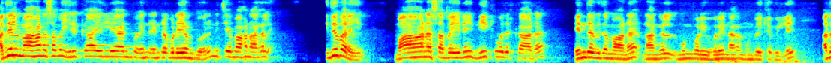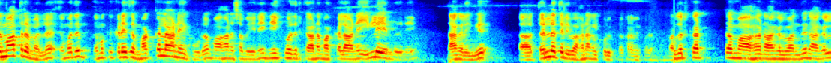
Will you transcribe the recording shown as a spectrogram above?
அதில் மாகாண சபை இருக்கா இல்லையா என்ப- என்ற- என்ற விடயம் போது நிச்சயமாக நாங்கள் இதுவரையில் மாகாண சபையினை நீக்குவதற்கான எந்த விதமான நாங்கள் முன்மொழிவுகளை நாங்கள் முன்வைக்கவில்லை. அது மாத்திரமல்ல எமது நமக்கு கிடைத்த மக்கள் ஆணை கூட மாகாண சபையினை நீக்குவதற்கான மக்கள் ஆணை இல்லை என்பதனையும் நாங்கள் இங்கு தெல்ல தெளிவாக நாங்கள் குறிப்பிட கடமைப்படுகிறோம் முதற்கட்டமாக நாங்கள் வந்து நாங்கள்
